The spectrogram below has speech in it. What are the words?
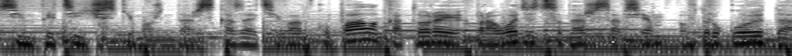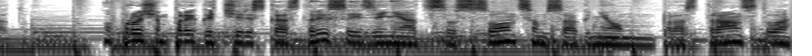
синтетический, можно даже сказать, Иван Купала, который проводится даже совсем в другую дату. Ну, впрочем, прыгать через костры, соединяться с солнцем, с огнем пространства,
